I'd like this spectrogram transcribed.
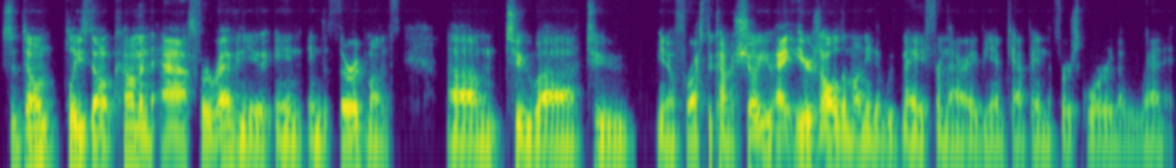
so don't please don't come and ask for revenue in in the third month um, to uh, to you know, for us to kind of show you, hey, here's all the money that we've made from our ABM campaign the first quarter that we ran it.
